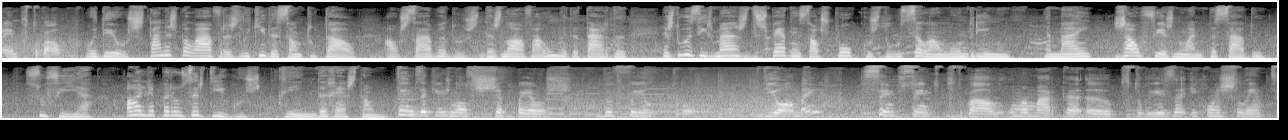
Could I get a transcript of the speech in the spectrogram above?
em Portugal. O adeus está nas palavras liquidação total. Aos sábados, das nove à uma da tarde, as duas irmãs despedem-se aos poucos do salão londrino. A mãe já o fez no ano passado. Sofia olha para os artigos que ainda restam. Temos aqui os nossos chapéus de feltro de homem, 100% Portugal, uma marca uh, portuguesa e com excelente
